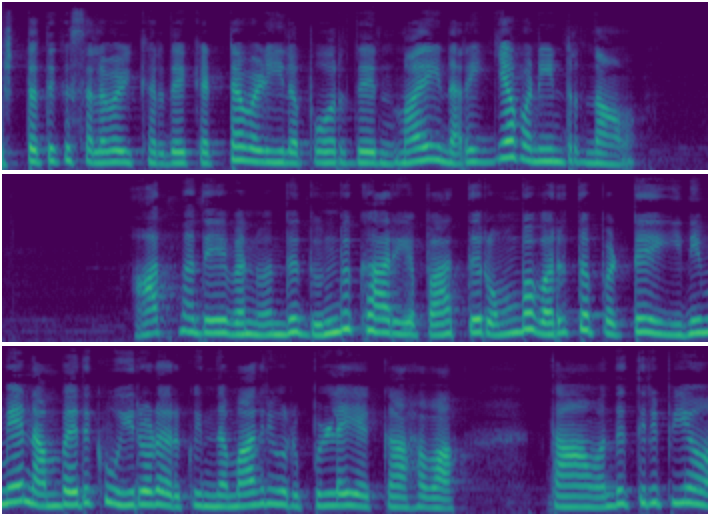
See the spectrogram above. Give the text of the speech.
இஷ்டத்துக்கு செலவழிக்கிறது கெட்ட வழியில் போகிறது இந்த மாதிரி நிறைய பண்ணிட்டு இருந்தான் அவன். ஆத்மதேவன் வந்து துந்துக்காரியை பார்த்து ரொம்ப வருத்தப்பட்டு இனிமே நம்ம எதுக்கு உயிரோட இருக்கும்? இந்த மாதிரி ஒரு பிள்ளையக்காகவா? தான் வந்து திருப்பியும்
